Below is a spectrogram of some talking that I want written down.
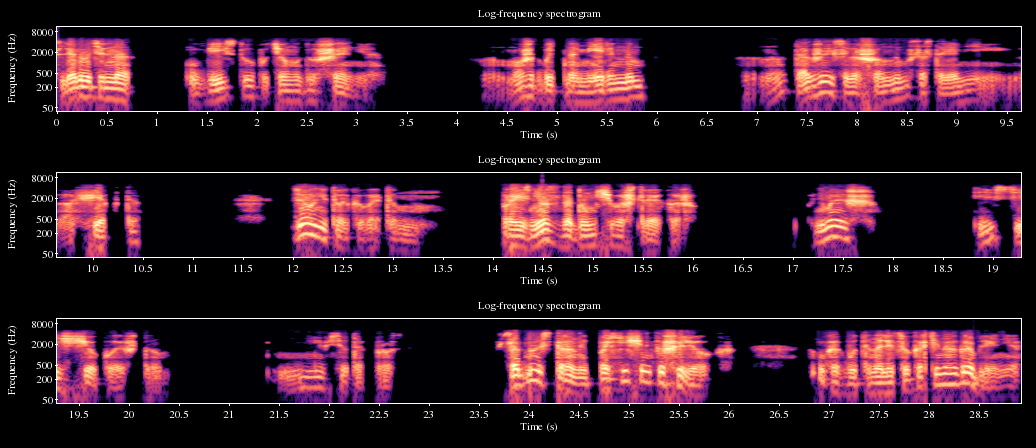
Следовательно, убийство путем удушения. Может быть намеренным, но также и совершенным в состоянии аффекта. Дело не только в этом, произнес задумчиво Штрекер. Понимаешь, есть еще кое-что. Не все так просто. С одной стороны, похищен кошелек, ну, как будто на лицо картина ограбления.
